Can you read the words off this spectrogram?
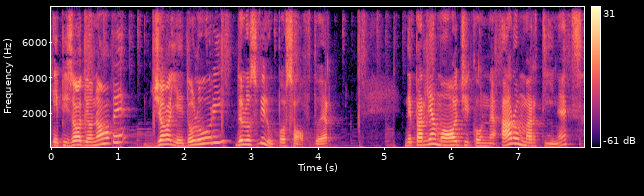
Episodio 9 Gioie e dolori dello sviluppo software. Ne parliamo oggi con Aaron Martinez,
